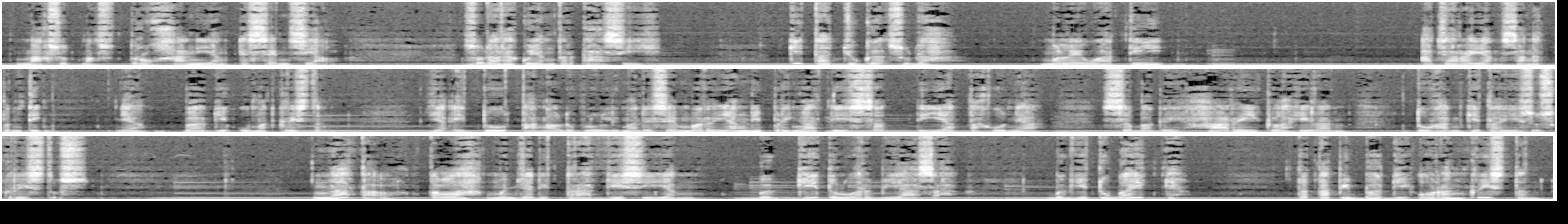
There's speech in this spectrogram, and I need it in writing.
maksud-maksud rohani yang esensial. Saudaraku yang terkasih, kita juga sudah melewati acara yang sangat penting ya bagi umat Kristen yaitu tanggal 25 Desember yang diperingati setiap tahunnya sebagai hari kelahiran Tuhan kita Yesus Kristus. Natal telah menjadi tradisi yang begitu luar biasa, begitu baiknya. Tetapi bagi orang Kristen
